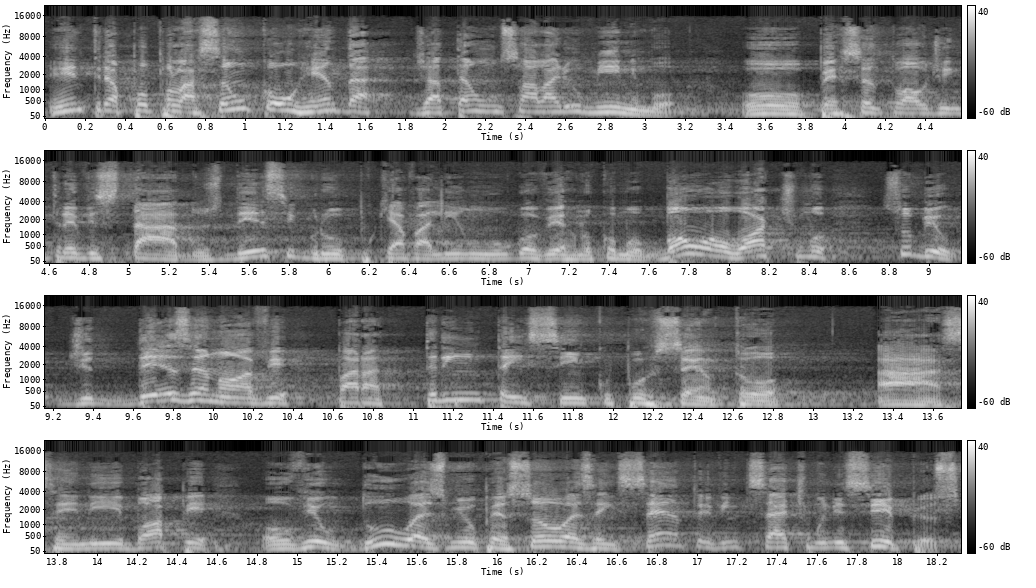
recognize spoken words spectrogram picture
entre a população com renda de até um salário mínimo. O percentual de entrevistados desse grupo que avaliam o governo como bom ou ótimo subiu de 19% para 35%. A CNI Ibope ouviu duas mil pessoas em 127 municípios.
